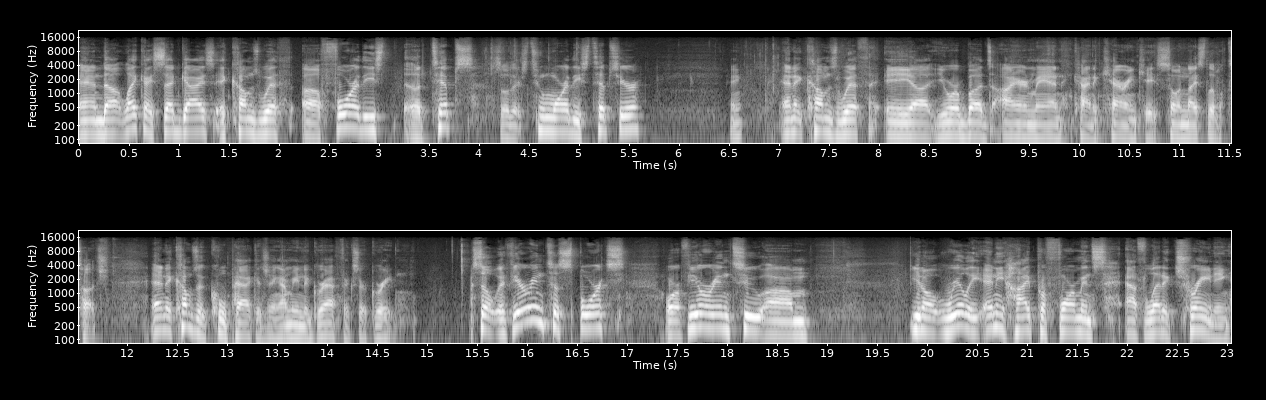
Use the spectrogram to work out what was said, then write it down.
And uh, like I said, guys, it comes with uh, four of these uh, tips. So there's two more of these tips here. Okay. And it comes with a uh, Buds Ironman kind of carrying case. So a nice little touch. And it comes with cool packaging. I mean, the graphics are great. So if you're into sports or if you're into, um, you know, really any high performance athletic training,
